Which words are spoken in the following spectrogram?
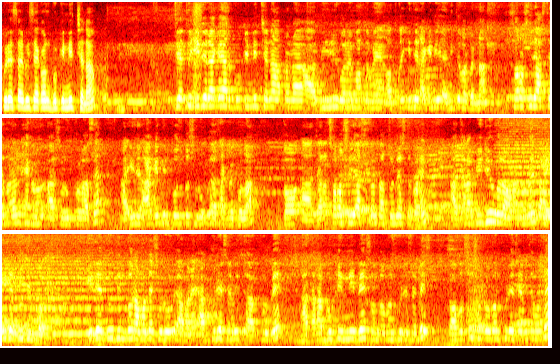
কুরিয়ার সার্ভিস এখন বুকিং নিচ্ছে না। যেহেতু ঈদের আগে আর বুকিং নিচ্ছে না, আপনারা ভিডিও কলের মাধ্যমে অন্তত ঈদের আগে নিতে পারবেন না। সরাসরি আসতে পারেন, এখনও শোরুম খোলা আছে। আর ঈদের আগের দিন পর্যন্ত শুরু থাকবে খোলা। তো যারা সরাসরি আসছেন, তারা চলে আসতে পারেন। আর যারা ভিডিওগুলো অর্ডার করবেন, তারা ঈদের দুই দিন পর। ঈদের দুই দিন পর আমাদের শুরু মানে কুরিয়ার সার্ভিস খুলবে। আর তারা বুকিং নিবে সুন্দরবন কুরিয়ার সার্ভিস তো অবশ্যই সুন্দরবন কুরিয়ার সার্ভিসের মধ্যে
